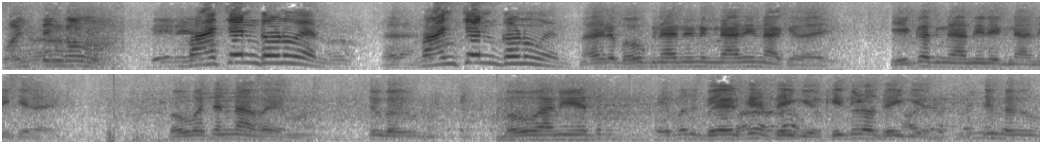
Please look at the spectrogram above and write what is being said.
વાંચન ગણું. એમ. વાંચન ગણું એમ. ના એટલે બહુ જ્ઞાની ને જ્ઞાની ના કહેવાય. એક જ જ્ઞાની ને જ્ઞાની કહેવાય. બહુ વચન ના હોય એમાં. શું કહ્યું? બહુ આની એ તો એ બધું ભેળસેળ થઈ ગયો. ખીચડો થઈ ગયો. શું કહ્યું.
